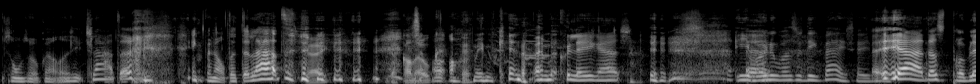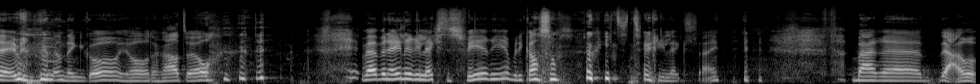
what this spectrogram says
Soms ook wel eens iets later. ik ben altijd te laat. Kijk, dat kan Dat is ook. al algemeen bekend bij mijn collega's. En je Eh, nog wel zo dichtbij, zei je. Eh, Ja, dat is het probleem. En dan denk ik, oh ja, dat gaat wel. We hebben een hele relaxte sfeer hier, maar die kan soms ook iets te relaxed zijn. Maar eh, ja,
